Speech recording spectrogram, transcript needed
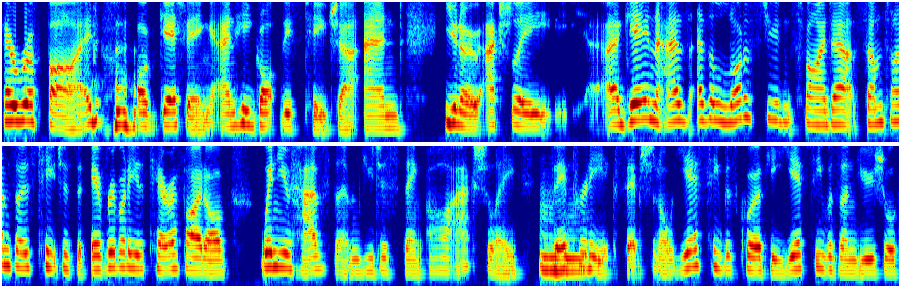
terrified of getting. And he got this teacher. And you know actually again as as a lot of students find out sometimes those teachers that everybody is terrified of when you have them you just think oh actually mm-hmm. they're pretty exceptional yes he was quirky yes he was unusual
